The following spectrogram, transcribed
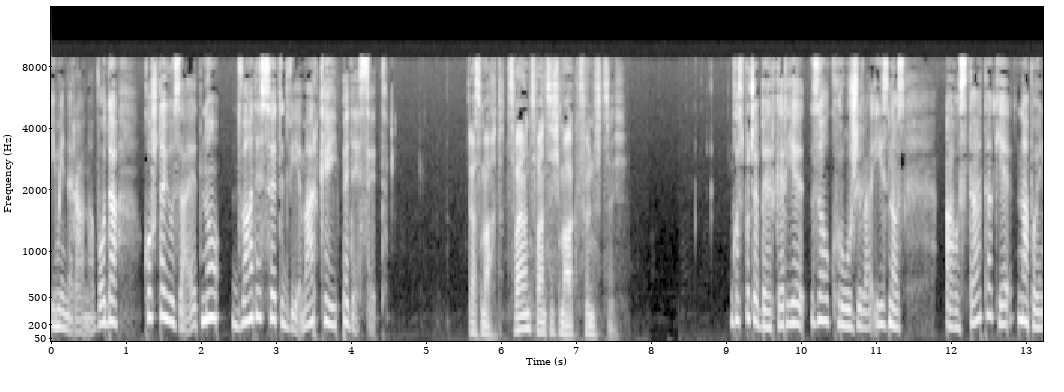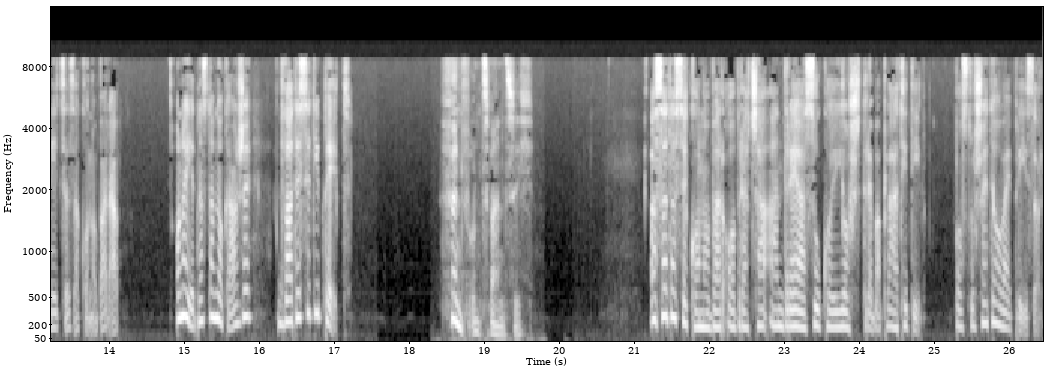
i mineralna voda koštaju zajedno 22 marke i 50. Das macht 22 Mark 50. Gospođa Berger je zaokružila iznos, a ostatak je napojnica za konobara. Ona jednostavno kaže 25. 25. A sada se konobar obraća Andreasu koji još treba platiti. Poslušajte ovaj prizor.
